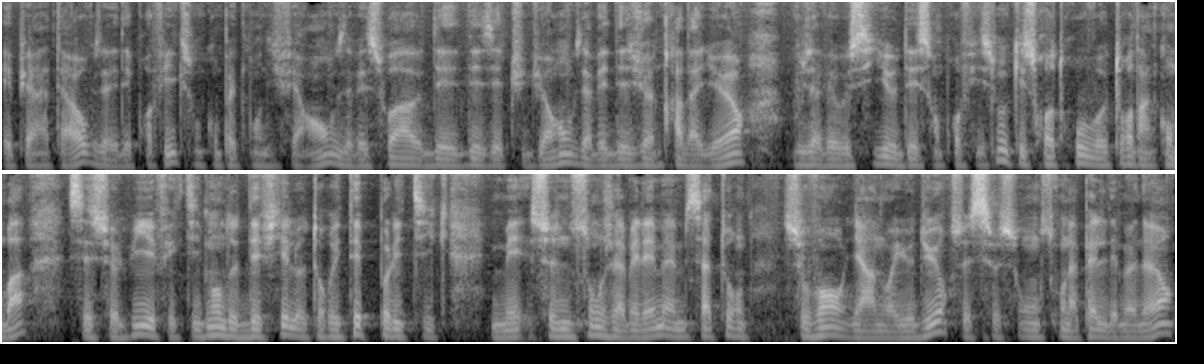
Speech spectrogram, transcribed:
Et puis à l'intérieur, vous avez des profils qui sont complètement différents. Vous avez soit des, étudiants, vous avez des jeunes travailleurs, vous avez aussi euh, des sans-profession qui se retrouvent autour d'un combat. C'est celui, effectivement, de défier l'autorité politique. Mais ce ne sont jamais les mêmes. Ça tourne. Souvent, il y a un noyau dur, ce sont ce qu'on appelle des meneurs,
